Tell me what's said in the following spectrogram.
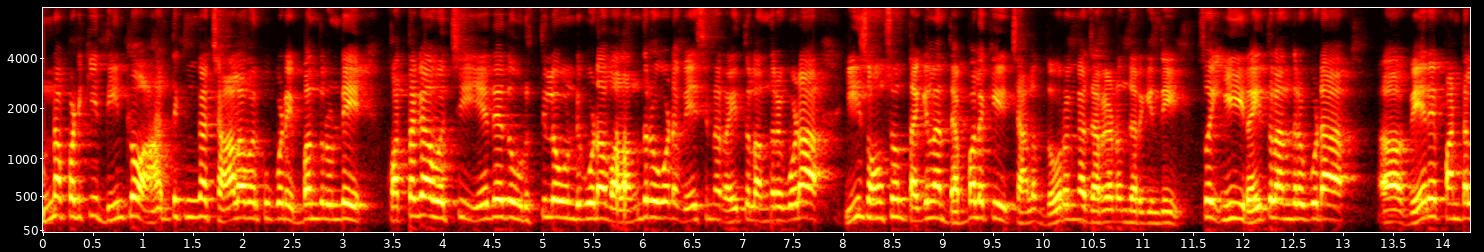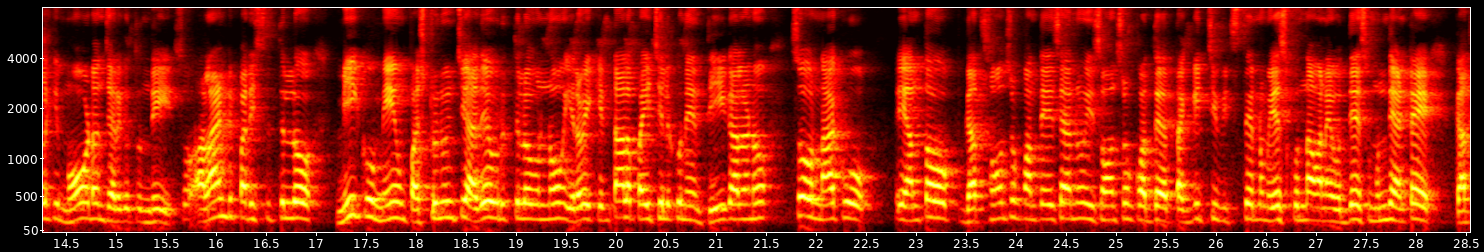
ఉన్నప్పటికీ దీంట్లో ఆర్థికంగా చాలా వరకు కూడా ఇబ్బందులు ఉండి కొత్తగా వచ్చి ఏదేదో వృత్తిలో ఉండి కూడా వాళ్ళందరూ కూడా వేసిన రైతులందరూ కూడా ఈ సంవత్సరం తగిలిన దెబ్బలకి చాలా దూరంగా జరగడం జరిగింది. సో ఈ రైతులందరూ కూడా వేరే పంటలకి మోవడం జరుగుతుంది. సో అలాంటి పరిస్థితుల్లో మీకు మేము ఫస్ట్ నుంచి అదే వృత్తిలో ఉన్నాం. ఇరవై క్వింటాల పైచిలకు నేను తీయగలను. సో నాకు ఎంతో గత సంవత్సరం కొంత వేసాను ఈ సంవత్సరం కొంత తగ్గించి విస్తీర్ణం వేసుకుందాం అనే ఉద్దేశం ఉంది. అంటే గత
